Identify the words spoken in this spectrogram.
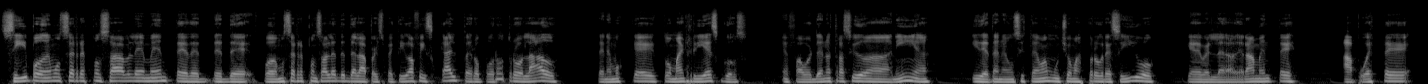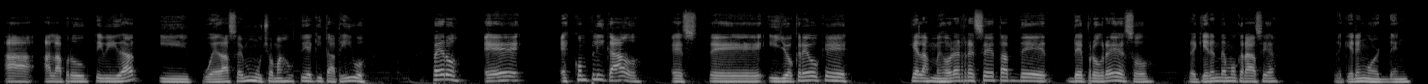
sí podemos ser responsablemente, de- desde- podemos ser responsables desde la perspectiva fiscal, pero por otro lado tenemos que tomar riesgos en favor de nuestra ciudadanía y de tener un sistema mucho más progresivo que verdaderamente apueste a, la productividad y pueda ser mucho más justo y equitativo. Pero eh, es complicado. Este, y yo creo que, que las mejores recetas de, de progreso requieren democracia, requieren orden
